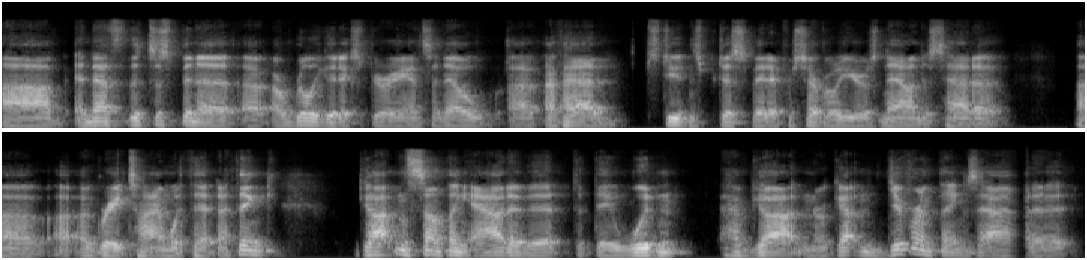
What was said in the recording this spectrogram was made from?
Um, and that's that's just been a, a really good experience. I know uh, I've had students participate for several years now and just had a a, a great time with it. And I think gotten something out of it that they wouldn't have gotten or gotten different things out of it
